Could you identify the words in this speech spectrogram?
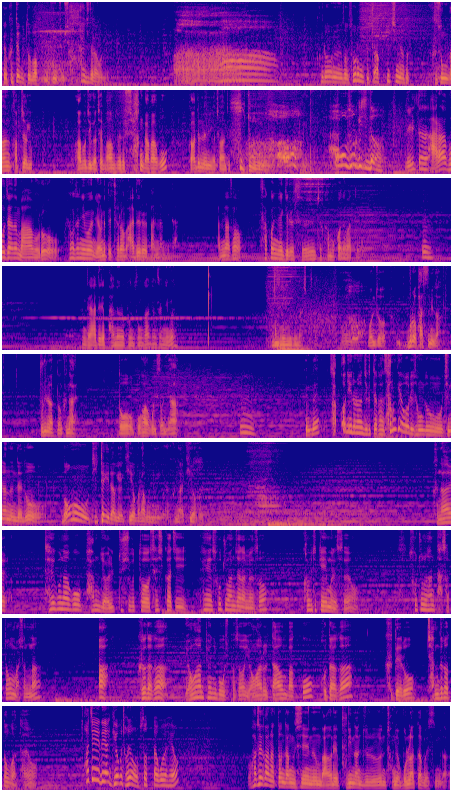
그래서 그때부터 막 느낌이 좀 샤해지더라고요. 아. 그러면서 소름도 쫙 끼치면서 그 순간 갑자기 아버지가 제 마음속에서 샥 나가고 그 아들내미가 저한테 훅 들어오는 거예요. 어, 소름 끼친다. 근데 일단은 알아보자는 마음으로 형사님은 여느 때처럼 아들을 만납니다. 만나서 사건 얘기를 슬쩍 한번 꺼내봤대요. 응. 근데 아들의 반응을 본 순간 형사님은 이놈이구나 싶다. 먼저 물어봤습니다. 불이 났던 그날 너 뭐 하고 있었냐? 응. 근데 사건이 일어난 지 그때가 한 3개월이 정도 지났는데도 너무 디테일하게 기억을 하고 있는 거예요. 그날 기억을. 그날 퇴근하고 밤 12시부터 3시까지 회 소주 한 잔 하면서 컴퓨터 게임을 했어요. 소주는 한 다섯 병 마셨나? 아, 그러다가 영화 한 편이 보고 싶어서 영화를 다운받고 보다가 그대로 잠들었던 것 같아요. 화재에 대한 기억은 전혀 없었다고 해요? 화재가 났던 당시에는 마을에 불이 난 줄은 전혀 몰랐다고 했습니다.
